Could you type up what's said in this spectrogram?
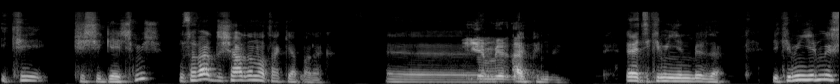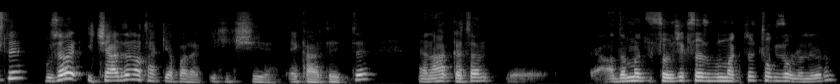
iki kişi geçmiş. Bu sefer dışarıdan atak yaparak e, 21'de. Alpine'le. Evet 2021'de. 2023'te bu sefer içeriden atak yaparak iki kişiyi ekarte etti. Yani hakikaten e, adama söyleyecek söz bulmakta çok zorlanıyorum.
